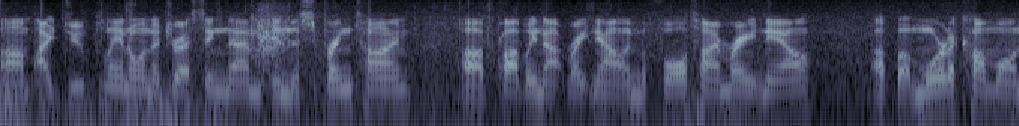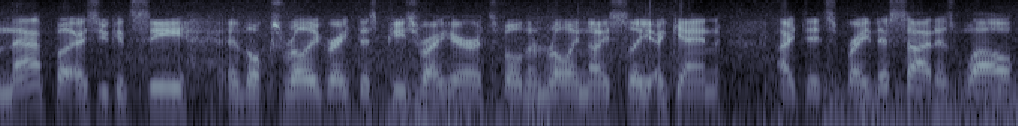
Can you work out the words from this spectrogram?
Um, I do plan on addressing them in the springtime. Uh, probably not right now in the fall time right now. Uh, but more to come on that. But as you can see, it looks really great, this piece right here. It's filled in really nicely. Again, I did spray this side as well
